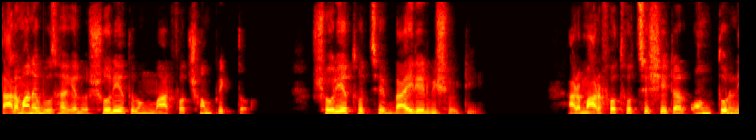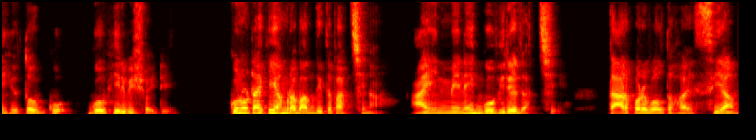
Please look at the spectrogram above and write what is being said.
তার মানে বোঝা গেল শরীয়ত এবং মারফত সম্পৃক্ত। শরীয়ত হচ্ছে বাইরের বিষয়টি, আর মারফত হচ্ছে সেটার অন্তর্নিহিত গভীর বিষয়টি। কোনোটাকেই আমরা বাদ দিতে পারছি না, আইন মেনে গভীরে যাচ্ছি। তারপরে বলতে হয় সিয়াম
